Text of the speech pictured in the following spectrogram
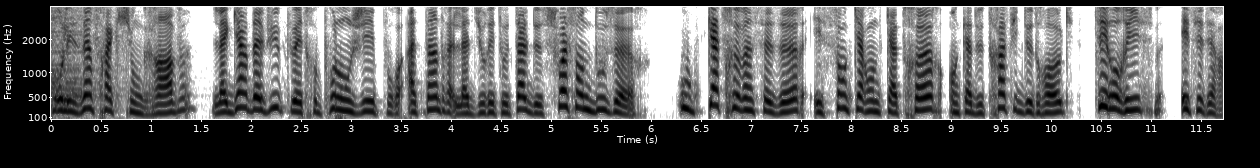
Pour les infractions graves, la garde à vue peut être prolongée pour atteindre la durée totale de 72 heures ou 96 heures et 144 heures en cas de trafic de drogue, terrorisme, etc.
